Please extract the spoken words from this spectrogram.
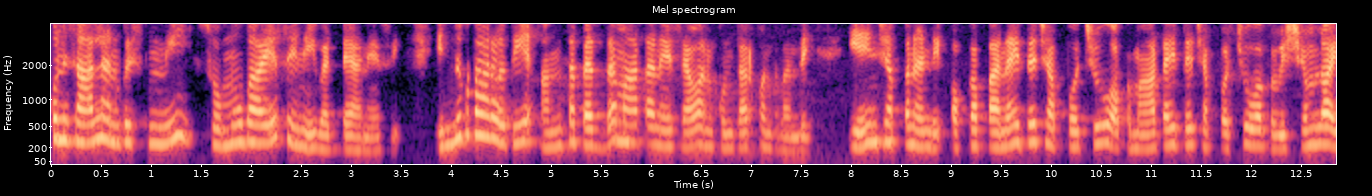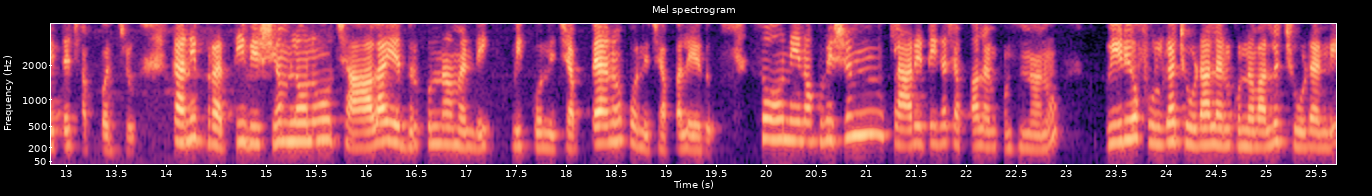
కొన్నిసార్లు అనిపిస్తుంది సొమ్ము బాయే శని బట్టే అనేసి. ఎందుకు పార్వతి అంత పెద్ద మాట అనేసావు అనుకుంటారు కొంతమంది. ఏం చెప్పనండి? ఒక పని అయితే చెప్పొచ్చు ఒక మాట అయితే చెప్పొచ్చు ఒక విషయంలో అయితే చెప్పొచ్చు. కానీ ప్రతి విషయంలోనూ చాలా ఎదుర్కొన్నామండి. మీకు కొన్ని చెప్పాను కొన్ని చెప్పలేదు. సో నేను ఒక విషయం క్లారిటీగా చెప్పాలనుకుంటున్నాను. వీడియో ఫుల్గా చూడాలనుకున్న వాళ్ళు చూడండి.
